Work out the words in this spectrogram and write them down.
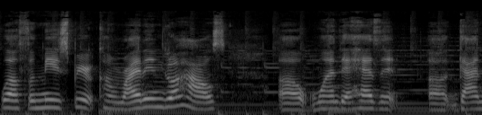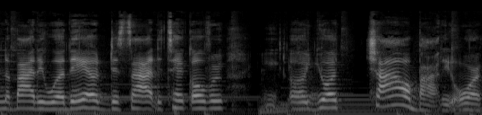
Well, familiar spirit come right in your house, uh, one that hasn't uh, got in the body where they'll decide to take over uh, your child body or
